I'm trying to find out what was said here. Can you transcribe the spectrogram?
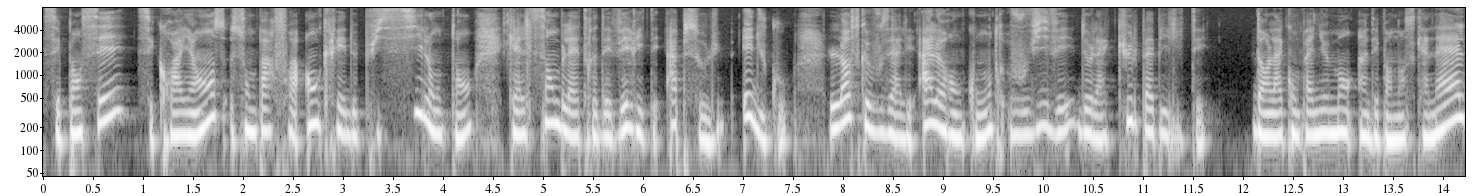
Ces pensées, ces croyances sont parfois ancrées depuis si longtemps qu'elles semblent être des vérités absolues et du coup, lorsque vous allez à leur encontre, vous vivez de la culpabilité. Dans l'accompagnement Indépendance Cannelle,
